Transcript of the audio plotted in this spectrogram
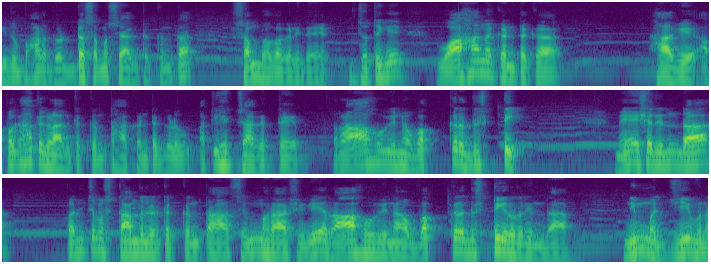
ಇದು ಬಹಳ ದೊಡ್ಡ ಸಮಸ್ಯೆ ಆಗ್ತಕ್ಕಂಥ ಸಂಭವಗಳಿದೆ. ಜೊತೆಗೆ ವಾಹನ ಕಂಟಕ ಹಾಗೆ ಅಪಘಾತಗಳಾಗತಕ್ಕಂತಹ ಕಂಟಕಗಳು ಅತಿ ಹೆಚ್ಚಾಗುತ್ತೆ. ರಾಹುವಿನ ವಕ್ರ ದೃಷ್ಟಿ. ಮೇಷದಿಂದ ಪಂಚಮ ಸ್ಥಾನದಲ್ಲಿರ್ತಕ್ಕಂತಹ ಸಿಂಹರಾಶಿಗೆ ರಾಹುವಿನ ವಕ್ರ ದೃಷ್ಟಿ ಇರೋದರಿಂದ ನಿಮ್ಮ ಜೀವನ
